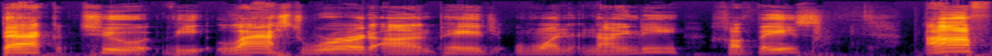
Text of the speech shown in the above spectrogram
Back to the last word on page 190, chafbez. Af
